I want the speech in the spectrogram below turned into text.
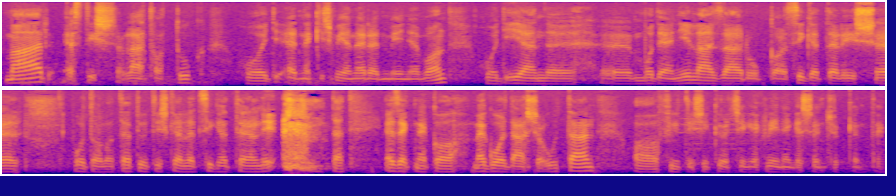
Már ezt is láthattuk, hogy ennek is milyen eredménye van, hogy ilyen modern nyilázárókkal, szigeteléssel, volt, a tetőt is kellett szigetelni, tehát ezeknek a megoldása után a fűtési költségek lényegesen csökkentek.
